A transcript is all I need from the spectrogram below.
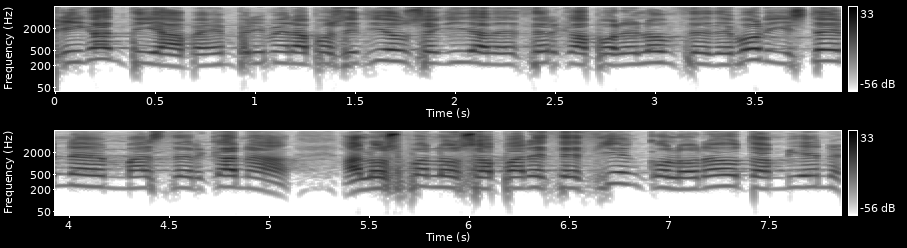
Brigantia en primera posición, seguida de cerca por el 11 de Boristen, más cercana a los palos aparece 100 Colorado, también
